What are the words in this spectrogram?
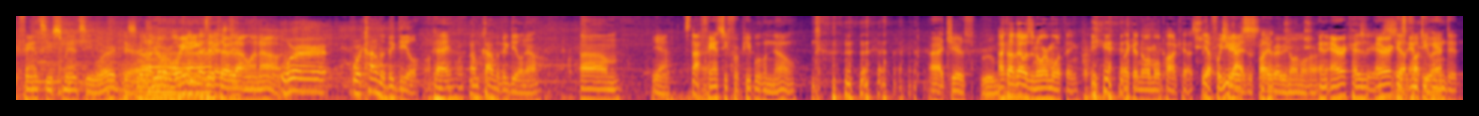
Pretty fancy, smancy word here. not a You were normal waiting thing to throw that one out. We're we're kind of a big deal, okay? I'm kind of a big deal now. Um, Yeah. It's not fancy for people who know. all right, cheers. Room. I thought that was a normal thing, like a normal podcast. Yeah, for you Cheers. guys, it's probably very normal, huh? And Eric has Cheers. Eric Yeah, is fuck you, Eric. empty-handed.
